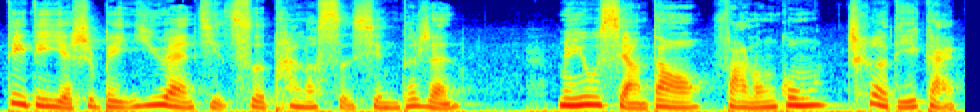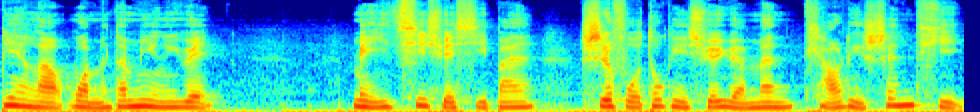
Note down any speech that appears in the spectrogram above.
弟弟也是被医院几次判了死刑的人，没有想到法轮功彻底改变了我们的命运。每一期学习班，师傅都给学员们调理身体。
